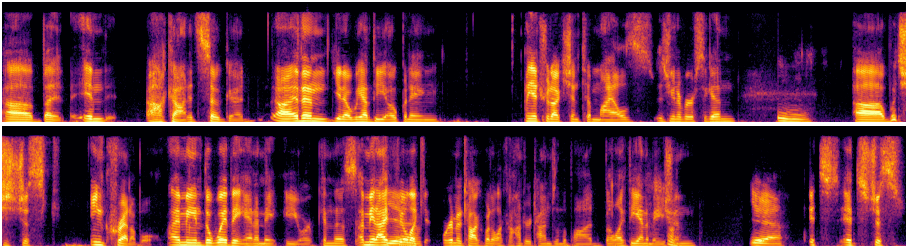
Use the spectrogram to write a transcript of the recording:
uh, but in oh god it's so good. Uh, and then you know we have the opening the introduction to Miles' universe again mm-hmm. uh, which is just incredible. I mean the way they animate New York in this I mean I Yeah. feel like we're gonna talk about it like a hundred times on the pod but like the animation yeah it's it's just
